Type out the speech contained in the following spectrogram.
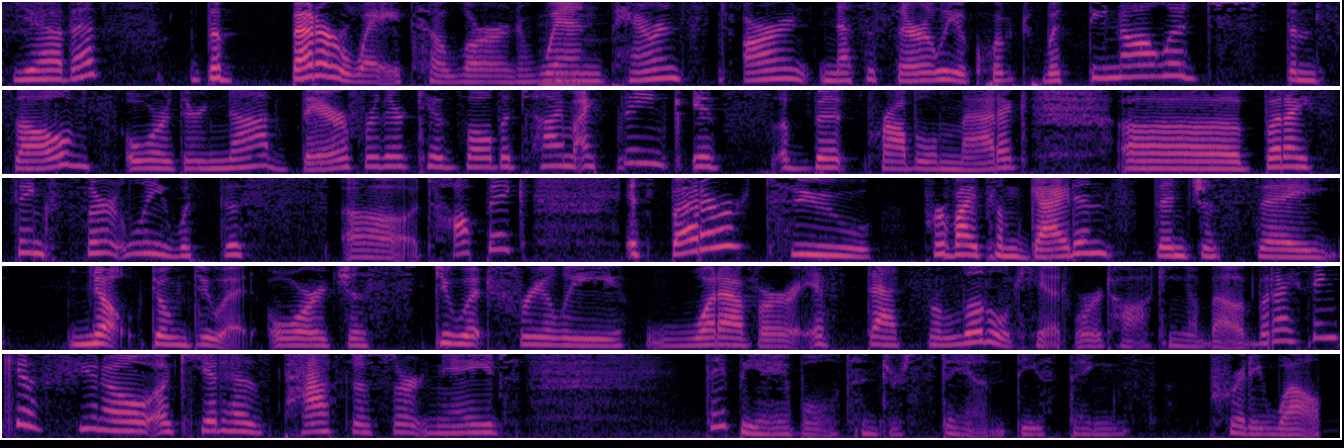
Yeah, that's the better way to learn when parents aren't necessarily equipped with the knowledge themselves or they're not there for their kids all the time. I think it's a bit problematic. Uh, but I think certainly with this uh, topic, it's better to provide some guidance than just say, no, don't do it, or just do it freely, whatever, if that's the little kid we're talking about. But I think if, you know, a kid has passed a certain age, they'd be able to understand these things pretty well.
